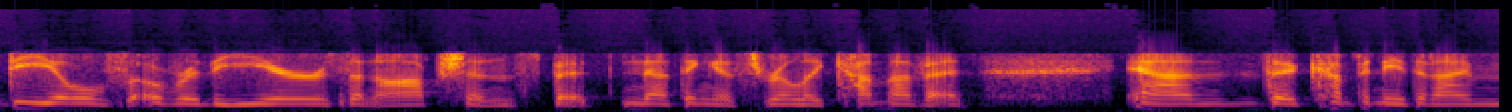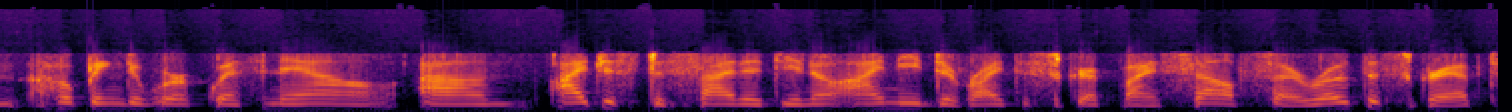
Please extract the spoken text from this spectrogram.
deals over the years and options, but nothing has really come of it. And the company that I'm hoping to work with now, um, I just decided, you know, I need to write the script myself. So I wrote the script,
